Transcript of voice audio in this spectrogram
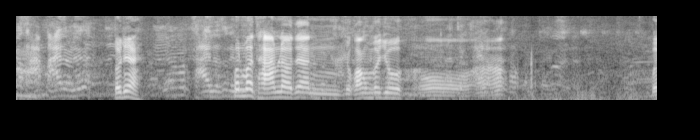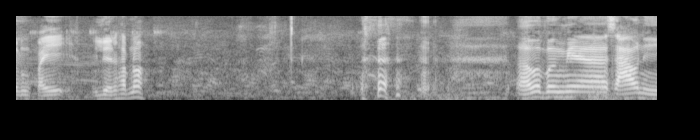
มาถามหลายเลยเนี่ยตัวเนี้ยมันขายเลยเพิ่นมาถามแล้วแต่อันเจ้าของบ่อยู่โอ้เอาเอาเบิ่งไปเรื่อยๆนะครับเนาะ เอามาเบิ่งแม่สาวนี่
